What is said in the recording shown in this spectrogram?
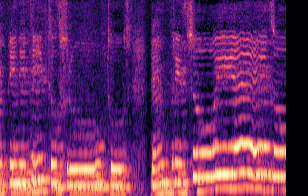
et benedictus fructus ventris tui, Iesus.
